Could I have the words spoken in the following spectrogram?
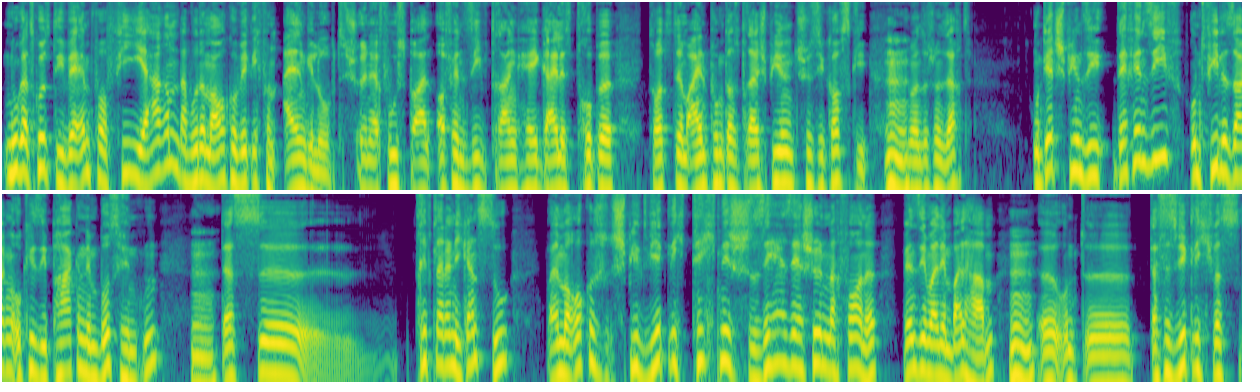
nur ganz kurz, die WM vor vier Jahren, da wurde Marokko wirklich von allen gelobt. Schöner Fußball, Offensivdrang, hey, geiles Truppe, trotzdem ein Punkt aus drei Spielen, Tschüssikowski, wie man so schon sagt. Und jetzt spielen sie defensiv und viele sagen, okay, sie parken den Bus hinten. Das äh, trifft leider nicht ganz zu, weil Marokko spielt wirklich technisch sehr, sehr schön nach vorne, wenn sie mal den Ball haben. Äh, und äh, das ist wirklich, was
